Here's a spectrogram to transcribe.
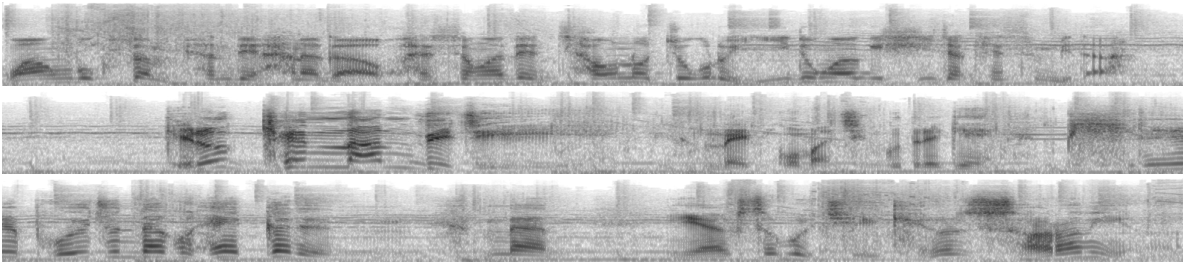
왕복선 편대 하나가 활성화된 차원호 쪽으로 이동하기 시작했습니다. 그렇게는 안 되지. 내 꼬마 친구들에게 피를 보여준다고 했거든. 난 약속을 지키는 사람이야.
